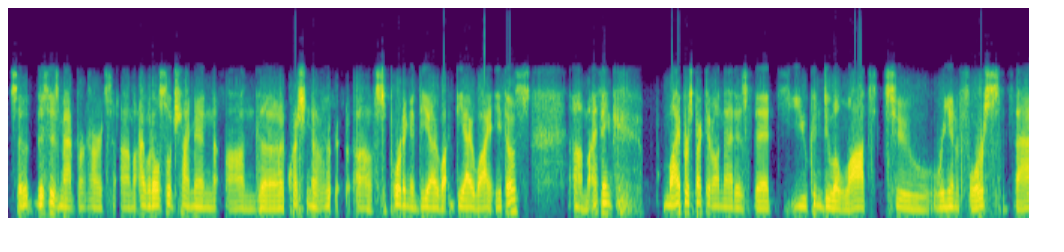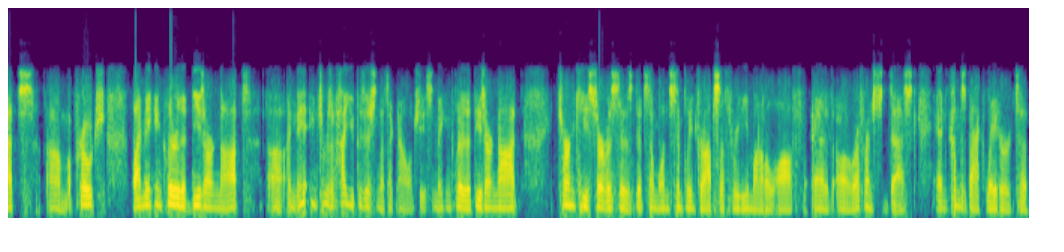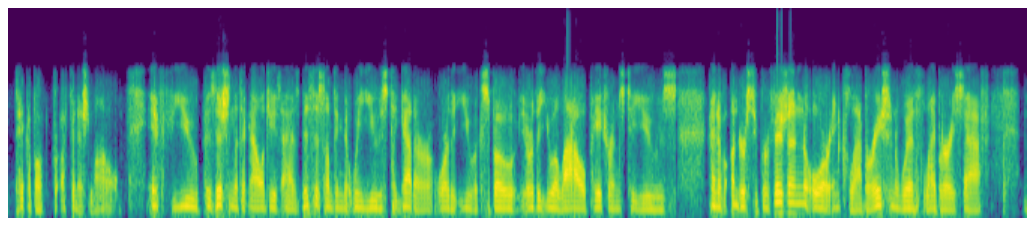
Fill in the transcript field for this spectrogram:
So this is Matt Bernhardt. Um, I would also chime in on the question of, of supporting a DIY, DIY ethos. Um, I think my perspective on that is that you can do a lot to reinforce that um, approach by making clear that these are not, uh, in terms of how you position the technologies, making clear that these are not turnkey services that someone simply drops a 3D model off at a reference desk and comes back later to pick up a, a finished model. If you position the technologies as this is something that we use together or that you expose or that you allow patrons to use kind of under supervision or in collaboration with library staff,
